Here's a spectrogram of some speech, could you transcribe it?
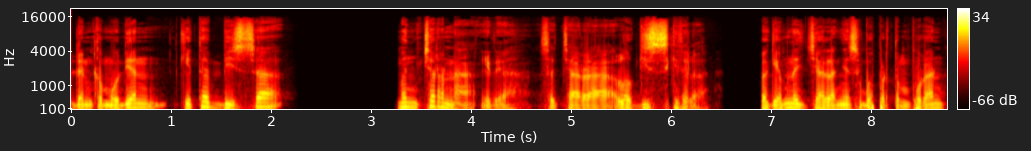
dan kemudian kita bisa mencerna gitu ya secara logis gitu loh. Bagaimana jalannya sebuah pertempuran,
